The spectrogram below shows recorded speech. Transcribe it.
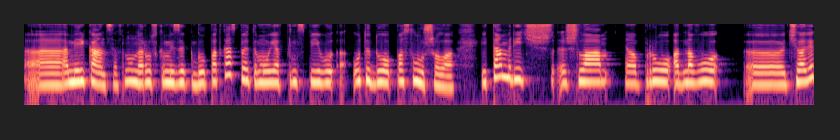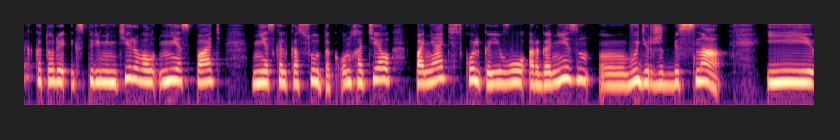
э, американцев, ну, на русском языке был подкаст, поэтому я, в принципе, его от и до послушала. И там речь шла про одного э, человека, который экспериментировал не спать несколько суток. Он хотел понять, сколько его организм э, выдержит без сна. И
